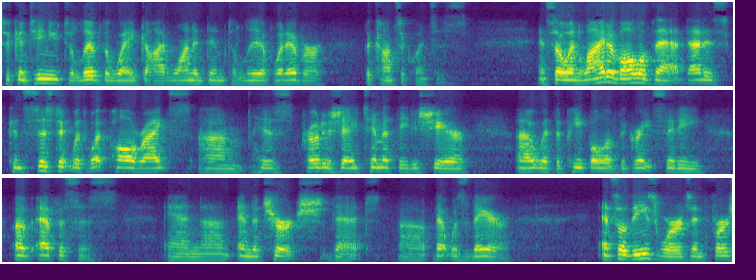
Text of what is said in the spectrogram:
to continue to live the way God wanted them to live, whatever the consequences. And so, in light of all of that, that is consistent with what Paul writes um, his protege Timothy to share uh, with the people of the great city of Ephesus and, uh, and the church that, uh, that was there. And so, these words in 1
